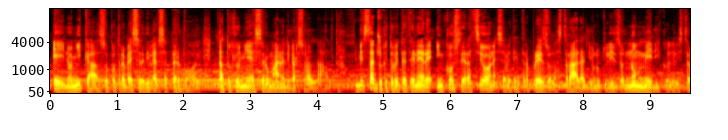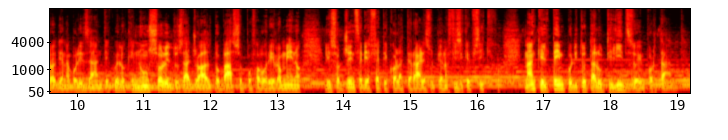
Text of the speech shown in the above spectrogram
e in ogni caso potrebbe essere diversa per voi, dato che ogni essere umano è diverso dall'altro. Il messaggio che dovete tenere in considerazione se avete intrapreso la strada di un utilizzo non medico degli steroidi anabolizzanti è quello che non solo il dosaggio alto o basso può favorire o meno l'insorgenza di effetti collaterali sul piano fisico e psichico, ma anche il tempo di totale utilizzo è importante.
